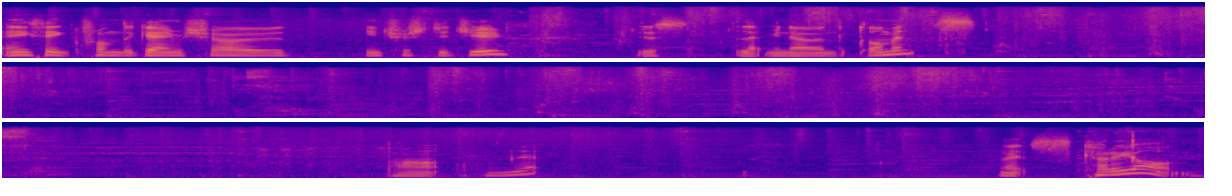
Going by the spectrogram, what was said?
Anything from the game show interested you? Just let me know in the comments. Apart from that, let's carry on.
